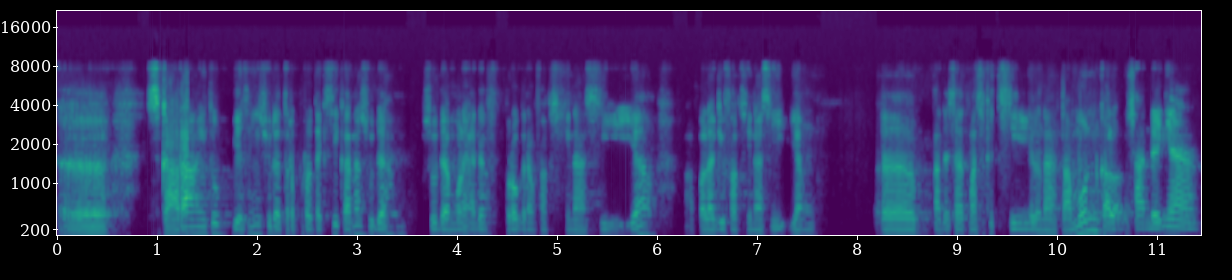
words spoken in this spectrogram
eh, sekarang itu biasanya sudah terproteksi karena sudah sudah mulai ada program vaksinasi ya, apalagi vaksinasi yang eh, pada saat masih kecil. Nah, namun kalau seandainya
